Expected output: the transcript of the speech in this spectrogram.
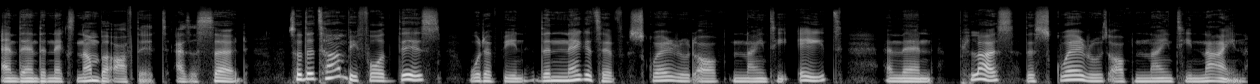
and then the next number after it as a third. So the term before this would have been the negative square root of 98 and then plus the square root of 99.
